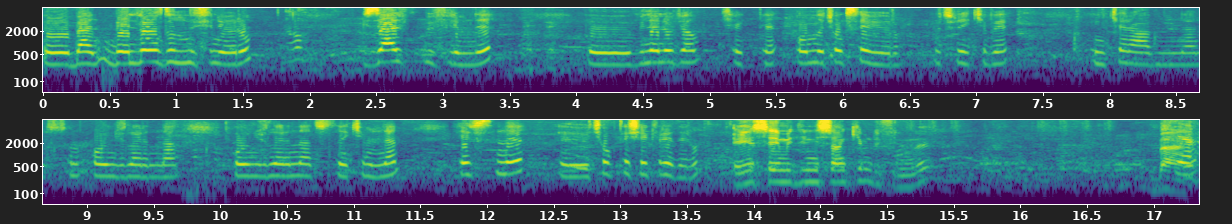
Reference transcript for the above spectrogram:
e, ben belli olduğunu düşünüyorum. Güzel bir filmdi. Ee, Bilal hocam çekti. Onu da çok seviyorum. Bütün ekibi. İlker abimden tutun, oyuncularından, oyuncularından tutun ekibinden. Hepsine e, çok teşekkür ederim. En sevmediğin insan kimdi filmde? Ben.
